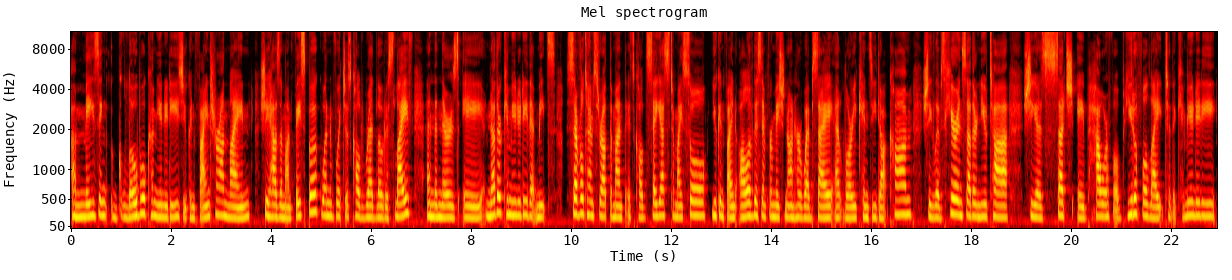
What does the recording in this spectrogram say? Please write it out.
amazing global communities. You can find her online. She has them on Facebook, one of which is called Red Lotus Life. And then there's a, another community that meets several times throughout the month. It's called Say Yes to My Soul. You can find all of this information on her website at lorikinsey.com. She lives here in Southern Utah. She is is such a powerful, beautiful light to the community,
